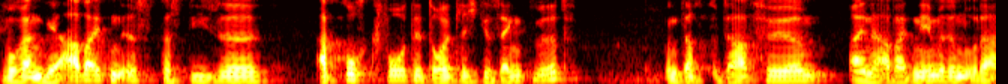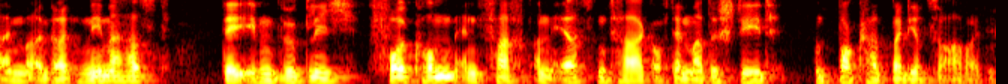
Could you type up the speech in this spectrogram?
woran wir arbeiten, ist, dass diese Abbruchquote deutlich gesenkt wird und dass du dafür eine Arbeitnehmerin oder einen Arbeitnehmer hast, der eben wirklich vollkommen entfacht am ersten Tag auf der Matte steht und Bock hat, bei dir zu arbeiten.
